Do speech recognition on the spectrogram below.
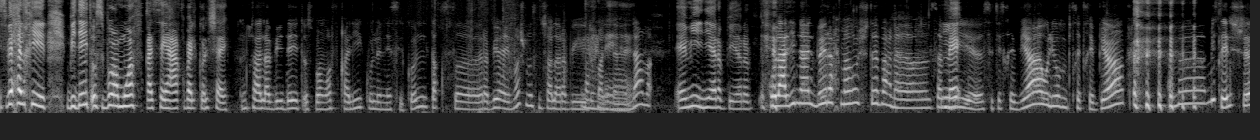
صباح الخير. بداية أسبوع موفقة ساعة قبل كل شيء. إن شاء الله بداية أسبوع موفقة ليك كل الناس الكل. طقس ربيعي مشمس إن شاء الله ربي يدوم علينا النعمة. آمين يا ربي يا ربي. قول علينا البارح ماهوش تابعنا. لا. samedi c'était très bien واليوم très très bien أما ميسالش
